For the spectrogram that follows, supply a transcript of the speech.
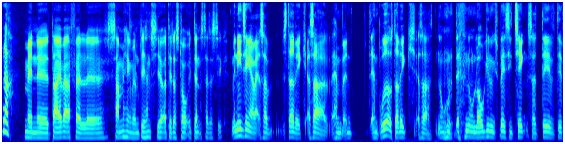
Nå, Men øh, der er i hvert fald øh, sammenhæng mellem det, han siger, og det, der står i den statistik. Men en ting er altså stadigvæk, altså han, han- han bryder jo stadigvæk altså, nogle, nogle lovgivningsmæssige ting, så det, det,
